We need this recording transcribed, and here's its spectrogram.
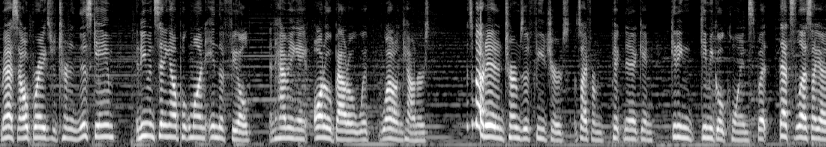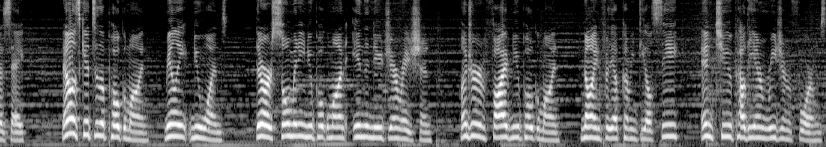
Mass outbreaks return in this game, and even sending out Pokemon in the field and having an auto battle with wild encounters. That's about it in terms of features, aside from Picnic and getting Gimmighoul coins, but that's less I gotta say. Now let's get to the Pokemon, mainly new ones. There are so many new Pokemon in the new generation. 105 new Pokemon, 9 for the upcoming DLC, and 2 Paldean region forms.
